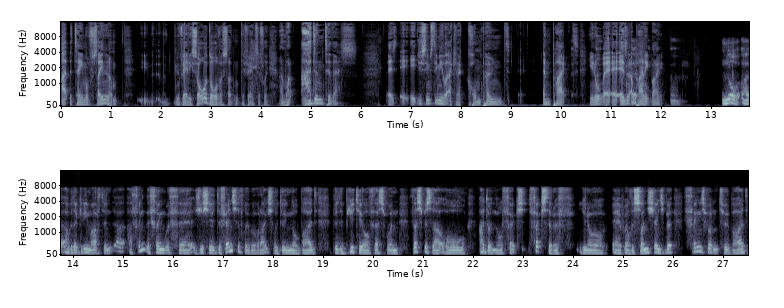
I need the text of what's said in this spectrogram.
at the time of signing them very solid all of a sudden defensively, and we're adding to this. It, it, it just seems to me like a kind of compound impact. You know, it, it isn't a uh, panic buy. Uh, no, I, I, would agree, Martyn. I, I, think the thing with, uh, as you say, defensively, we were actually doing no bad. But the beauty of this one, this was that whole, I don't know, fix fix the roof, you know, uh, while the sun shines. But things weren't too bad.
